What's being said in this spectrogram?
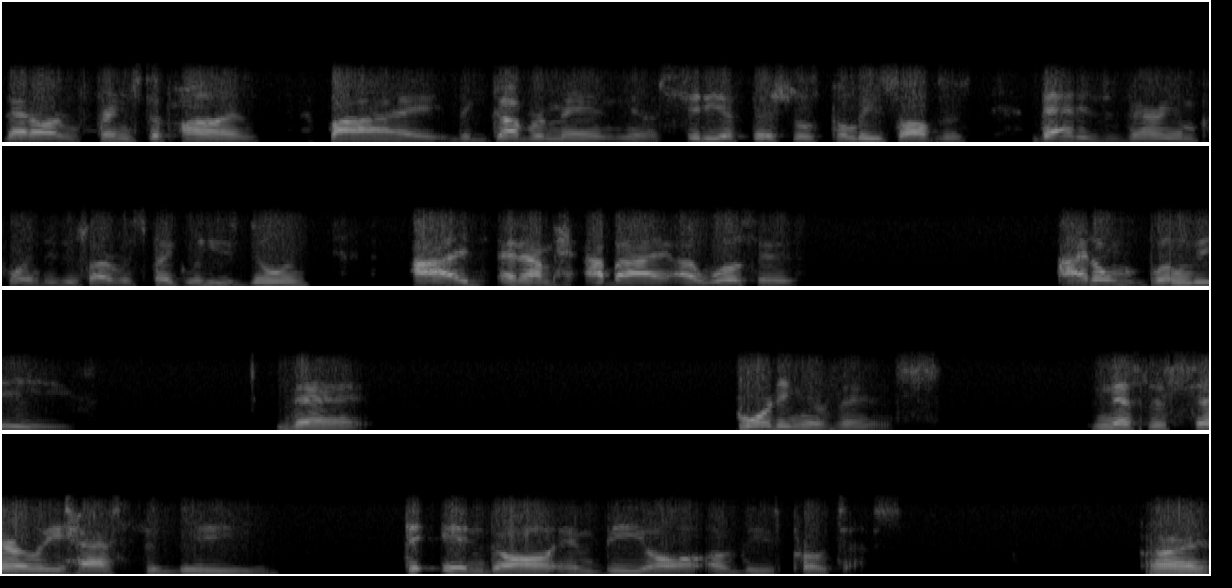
that are infringed upon by the government, you know, city officials, police officers. That is very important to do. So I respect what he's doing. I and I'm, but I, I will say this, I don't believe that sporting events necessarily has to be the end all and be all of these protests. All right,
